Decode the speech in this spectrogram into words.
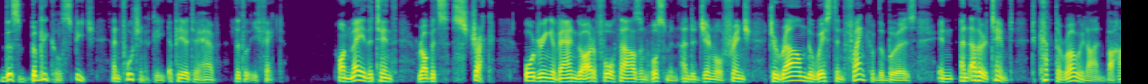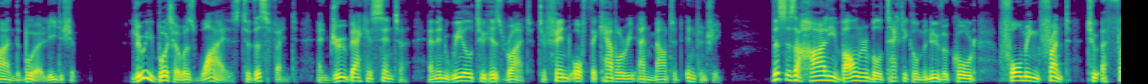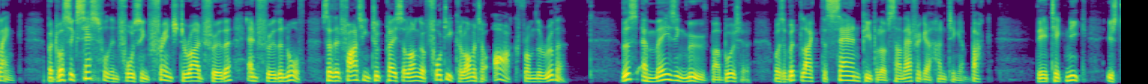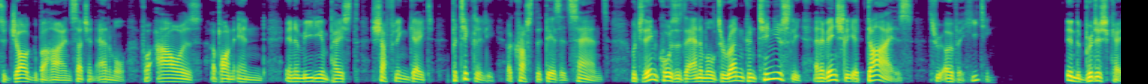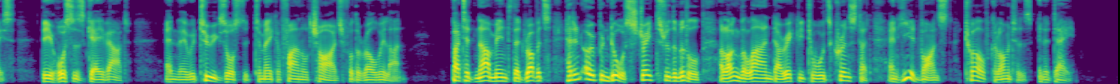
This biblical speech, unfortunately, appeared to have little effect. On May the 10th, Roberts struck, ordering a vanguard of 4,000 horsemen under General French to round the western flank of the Boers in another attempt to cut the railway line behind the Boer leadership. Louis Botha was wise to this feint and drew back his centre and then wheeled to his right to fend off the cavalry and mounted infantry. This is a highly vulnerable tactical maneuver called forming front to a flank, but was successful in forcing French to ride further and further north, so that fighting took place along a 40 kilometer arc from the river. This amazing move by Botha was a bit like the San people of South Africa hunting a buck. Their technique is to jog behind such an animal for hours upon end in a medium paced, shuffling gait, particularly across the desert sands, which then causes the animal to run continuously and eventually it dies through overheating. In the British case, their horses gave out and they were too exhausted to make a final charge for the railway line. But it now meant that Roberts had an open door straight through the middle along the line directly towards Kroonstad, and he advanced 12 kilometers in a day.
